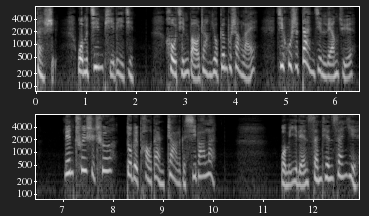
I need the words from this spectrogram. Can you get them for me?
但是我们筋疲力尽，后勤保障又跟不上来，几乎是弹尽粮绝，连炊事车都被炮弹炸了个稀巴烂。我们一连三天三夜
